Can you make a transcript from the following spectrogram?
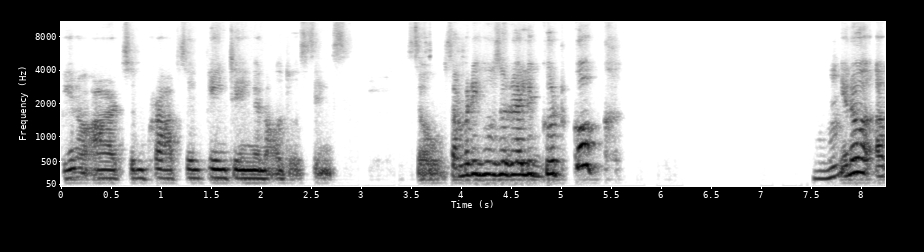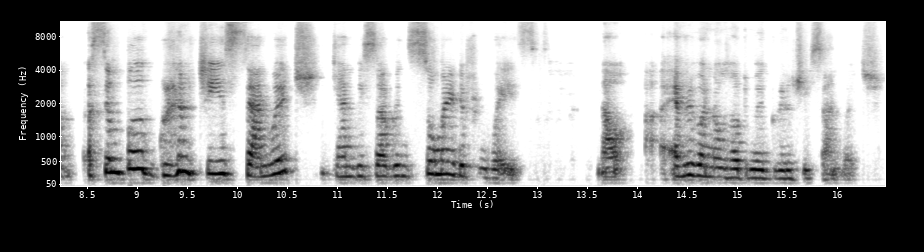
you know arts and crafts and painting and all those things so somebody who's a really good cook mm-hmm. you know a, a simple grilled cheese sandwich can be served in so many different ways now everyone knows how to make grilled cheese sandwich.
